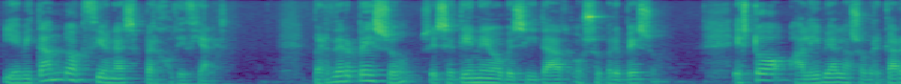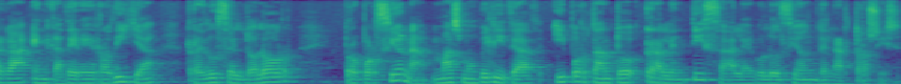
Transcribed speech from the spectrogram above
y evitando acciones perjudiciales. Perder peso si se tiene obesidad o sobrepeso. Esto alivia la sobrecarga en cadera y rodilla, reduce el dolor proporciona más movilidad y por tanto ralentiza la evolución de la artrosis.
